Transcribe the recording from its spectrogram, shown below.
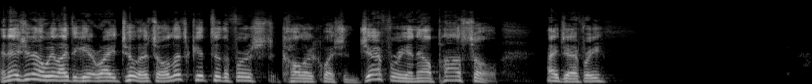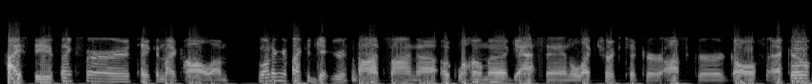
and as you know we like to get right to it so let's get to the first caller question. Jeffrey in el paso. Hi jeffrey. Hi steve. Thanks for taking my call. I'm wondering if i could get your thoughts on uh, oklahoma gas and electric ticker oscar golf echo.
